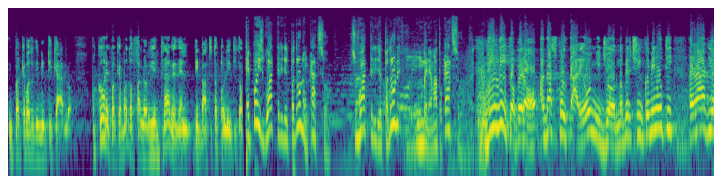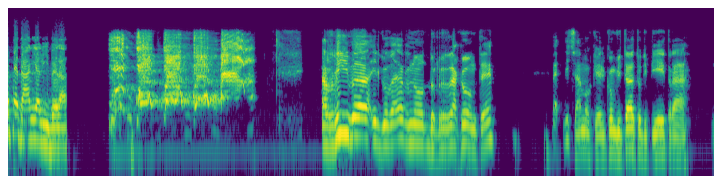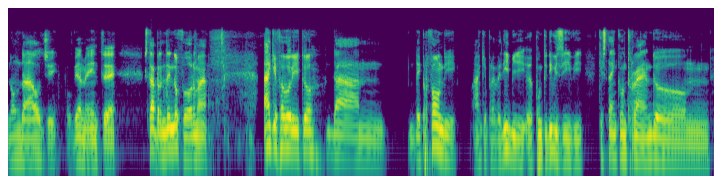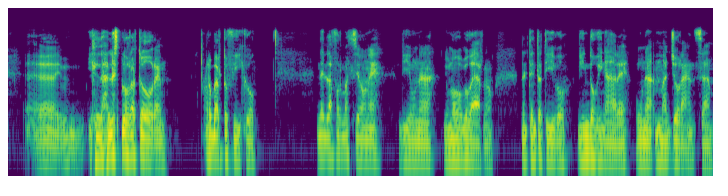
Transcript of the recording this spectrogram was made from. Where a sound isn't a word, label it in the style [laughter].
in qualche modo dimenticarlo. Occorre in qualche modo farlo rientrare nel dibattito politico. E poi sguatteri del padrone un cazzo. Sguatteri del padrone un beneamato cazzo. Vi invito però ad ascoltare ogni giorno per 5 minuti Radio Padania Libera. Arriva il governo Draconte? Beh, diciamo che il convitato di pietra non da oggi ovviamente, sta prendendo forma anche favorito da, um, dai profondi, anche prevedibili eh, punti divisivi che sta incontrando um, eh, il, l'esploratore Roberto Fico nella formazione di, una, di un nuovo governo, nel tentativo di indovinare una maggioranza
